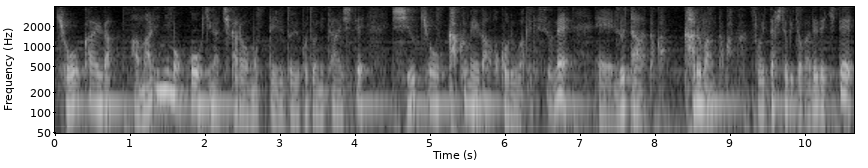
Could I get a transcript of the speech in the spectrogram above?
教会があまりにも大きな力を持っているということに対して宗教革命が起こるわけですよね。ルターとかカルバンとかそういった人々が出てきて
